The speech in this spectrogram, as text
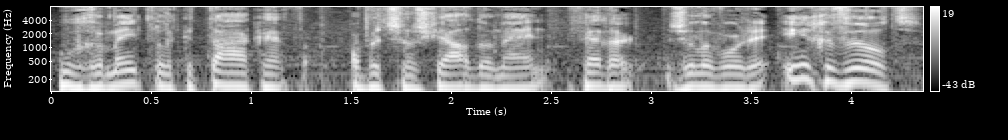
hoe gemeentelijke taken op het sociaal domein verder zullen worden ingevuld.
